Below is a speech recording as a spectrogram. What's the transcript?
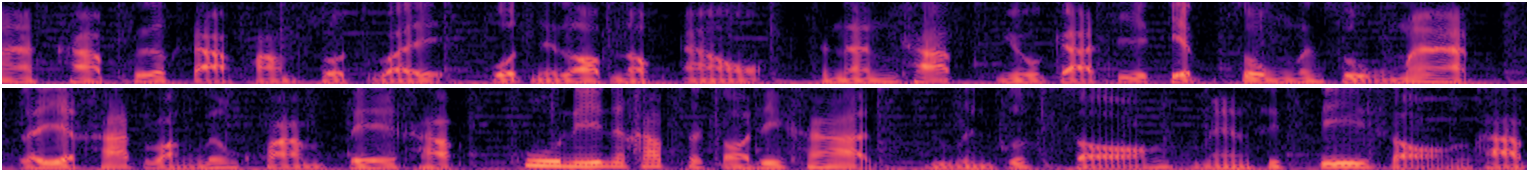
มากครับ เพื่อรักษาความสดไว้บทในรอบน็อกเอาท์ฉะนั้นครับ มีโอกาสที่จะเก็บทรงกันสูงมาก และอย่าคาดหวังเรื่องความเป๊ะครับ คู่นี้นะครับสกอร์ที่คาดยูเวนตุส2แมนซิตี้2ครับ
